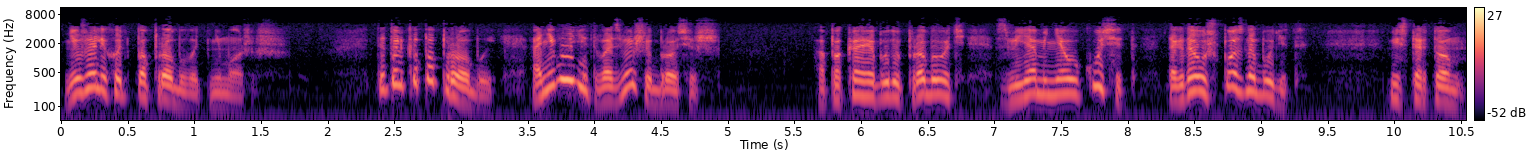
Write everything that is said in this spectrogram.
Неужели хоть попробовать не можешь? Ты только попробуй, а не выйдет, возьмешь и бросишь. А пока я буду пробовать, змея меня укусит, тогда уж поздно будет. Мистер Том,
